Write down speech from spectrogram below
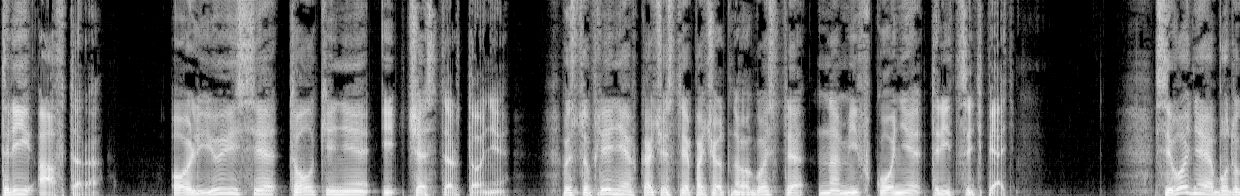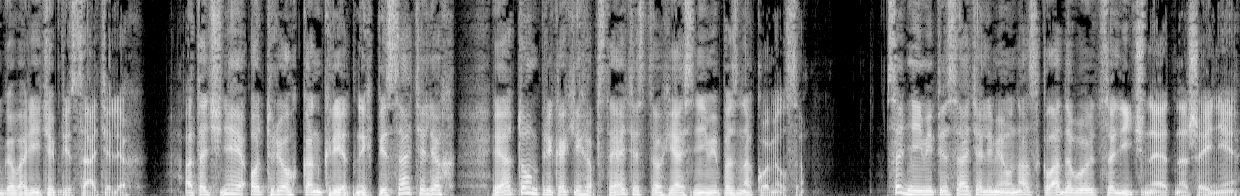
Три автора. О Льюисе, Толкине и Честертоне. Выступление в качестве почетного гостя на Мифконе 35. Сегодня я буду говорить о писателях, а точнее о трех конкретных писателях и о том, при каких обстоятельствах я с ними познакомился. С одними писателями у нас складываются личные отношения,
